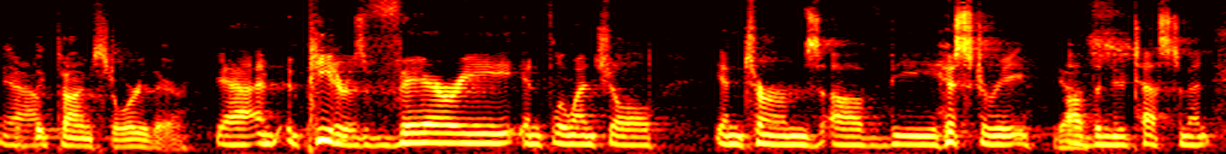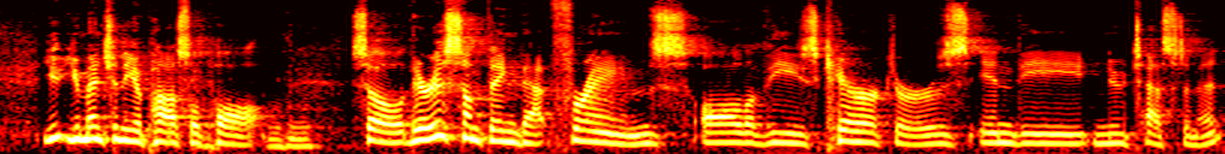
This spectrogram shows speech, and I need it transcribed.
Yeah. A big time story there. Yeah, and, and Peter's very influential in terms of the history yes. of the New Testament. You, you mentioned the Apostle Paul. Mm-hmm. So there is something that frames all of these characters in the New Testament.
